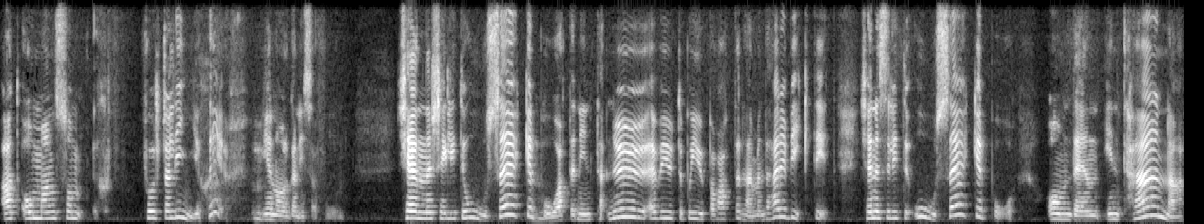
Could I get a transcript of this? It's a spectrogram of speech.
Att om man som första linjechef Mm. i en organisation känner sig lite osäker Mm. på att den inte... Nu är vi ute på djupa vatten här men det här är viktigt. Känner sig lite osäker på om den interna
